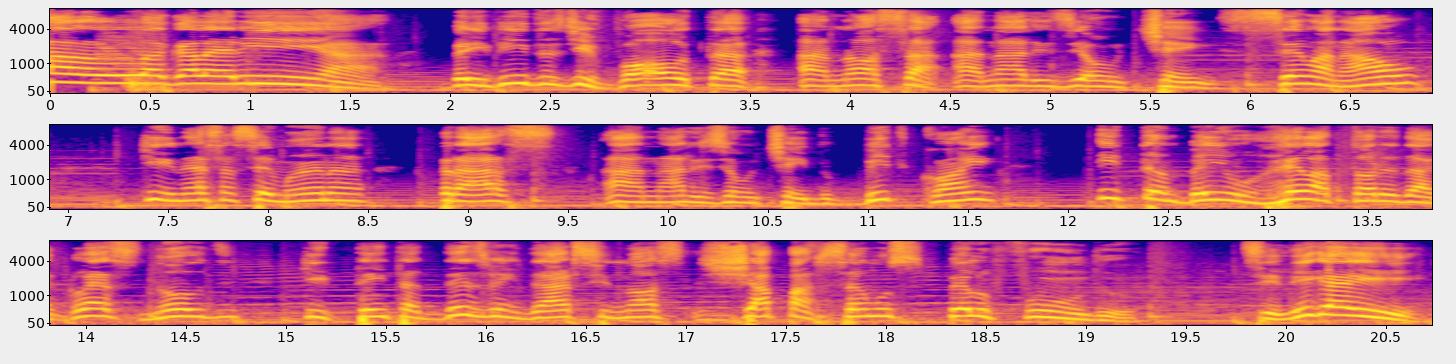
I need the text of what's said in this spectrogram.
Fala galerinha! Bem-vindos de volta à nossa análise on-chain semanal, que nessa semana traz a análise on-chain do Bitcoin e também o relatório da Glassnode que tenta desvendar se nós já passamos pelo fundo. Se liga aí!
